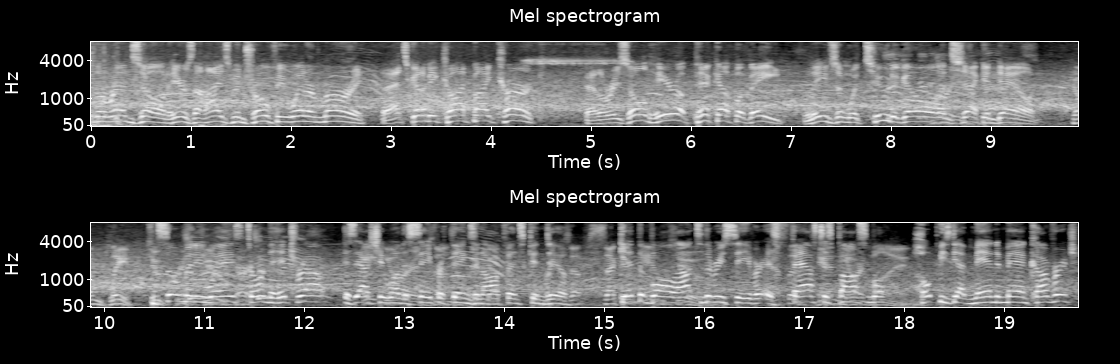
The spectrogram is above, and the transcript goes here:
From the red zone, here's the Heisman Trophy winner, Murray. That's going to be caught by Kirk. And the result here, a pickup of eight. Leaves him with two to go on second down. Complete. In so many ways, throwing the hitch route is actually one of the safer things an offense can do. Get the ball out to the receiver as fast as possible, hope he's got man-to-man -man coverage,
